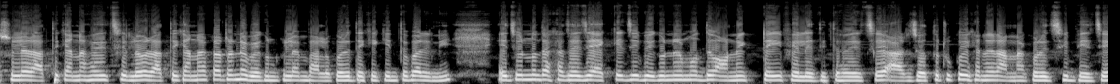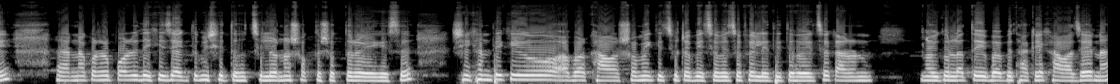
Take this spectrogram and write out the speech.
আসলে রাতে কেনা হয়েছিল। রাতে কেনার কারণে বেগুনগুলো আমি ভালো করে দেখে কিনতে পারিনি। এই জন্য দেখা যায় যে এক কেজি বেগুনের মধ্যে অনেকটাই ফেলে দিতে হয়েছে। আর যতটুকু এখানে রান্না করেছি ভেজে, রান্না করার পরে দেখি যে একদমই সিদ্ধ হচ্ছিল না, শক্ত শক্ত রয়ে গেছে। সেখান থেকেও আবার খাওয়ার সময় কিছুটা বেছে বেছে ফেলে দিতে হয়েছে। কারণ ওইগুলা তো এভাবে থাকলে খাওয়া যায় না।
